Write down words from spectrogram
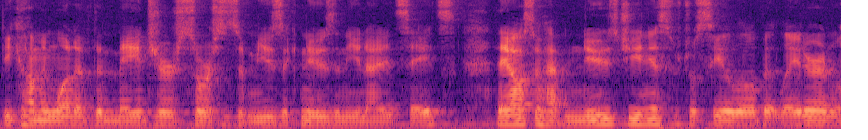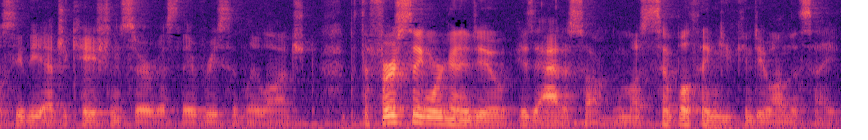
becoming one of the major sources of music news in the United States. They also have News Genius, which we'll see a little bit later, and we'll see the education service they've recently launched. But the first thing we're going to do is add a song, the most simple thing you can do on the site.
